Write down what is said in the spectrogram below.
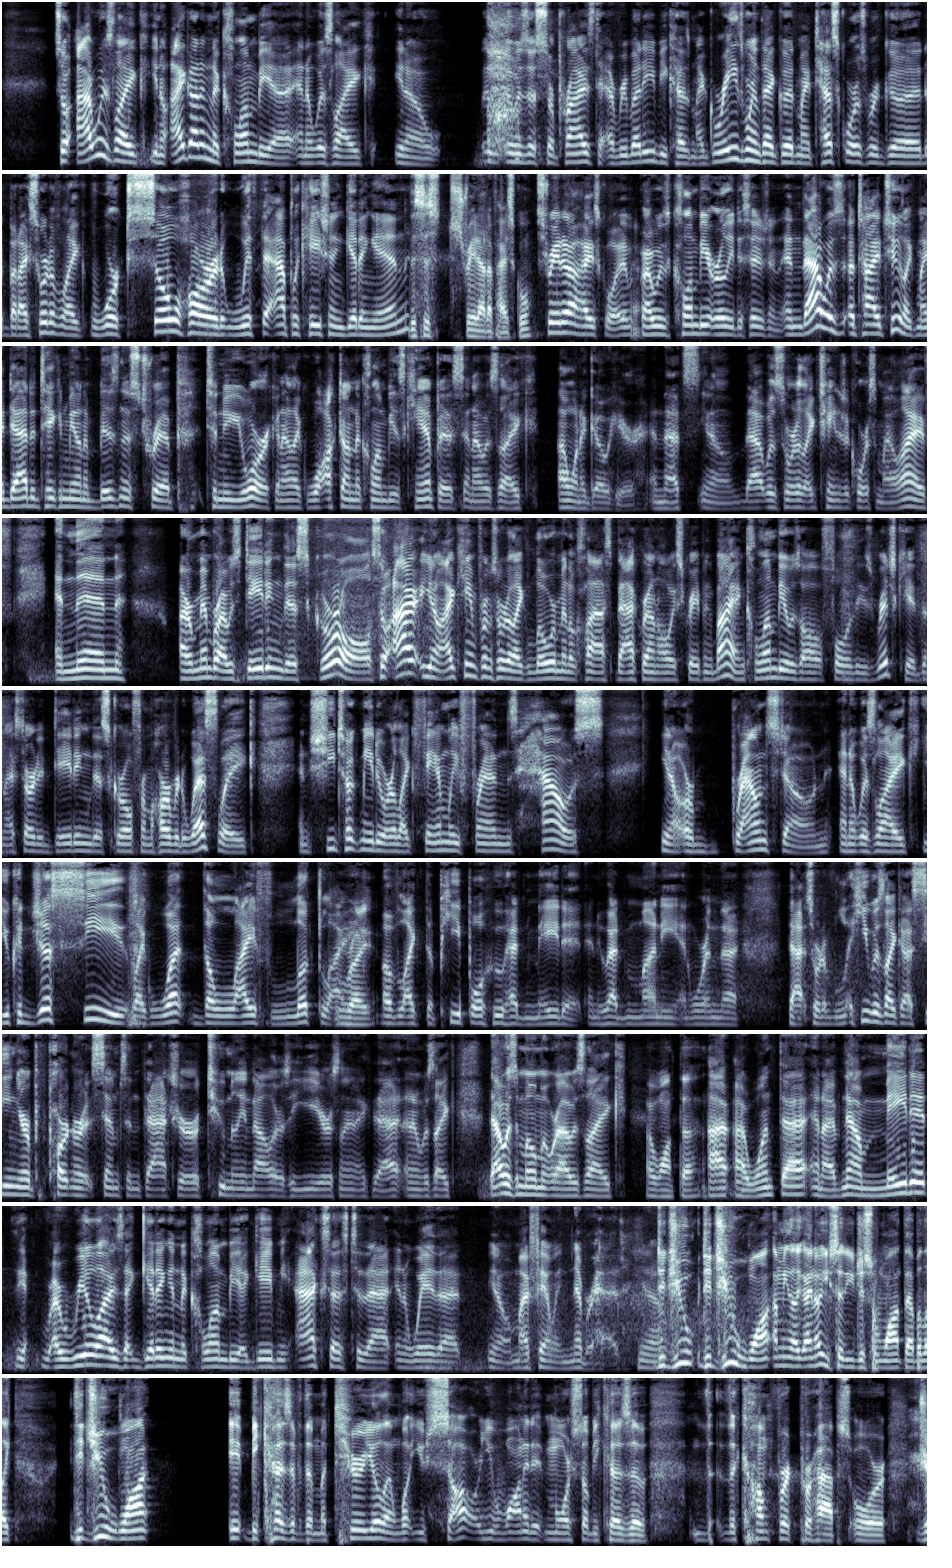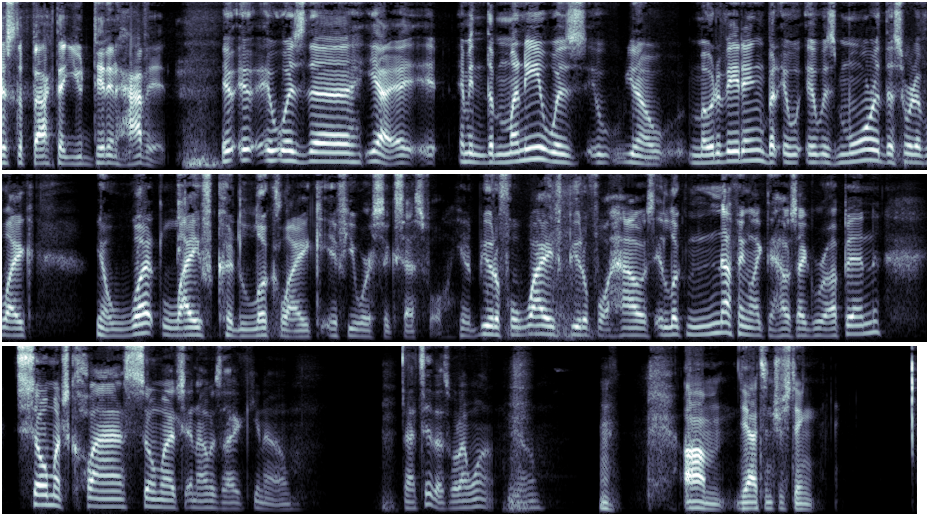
so I was like, you know, I got into Columbia and it was like, you know, it, was a surprise to everybody because my grades weren't that good, my test scores were good, but I sort of like worked so hard with the application and getting in This is straight out of high school. straight out of high school. I- I was Columbia early decision, and that was a tie too. Like my dad had taken me on a business trip to New York, and I like walked onto Columbia's campus, and I was like, I want to go here, and that's you know that was sort of like changed the course of my life, and then. I remember I was dating this girl. So I, you know, I came from sort of like lower middle class background, always scraping by, and Columbia was all full of these rich kids. And I started dating this girl from Harvard Westlake, and she took me to her like family friend's house you know, or brownstone, and it was like you could just see like what the life looked like Right. of like the people who had made it and who had money and were in the that sort of he was like a senior partner at Simpson Thacher, two million dollars a year or something like that. And it was like that was a moment where I was like, I want that. I, I want that, and I've now made it. I realized that getting into Columbia gave me access to that in a way that you know my family never had. You know? Did you did you want? I mean, like I know you said you just want that, but like, did you want it because of the material and what you saw, or you wanted it more so because of the, the comfort, perhaps, or just the fact that you didn't have it? It, it, it was the yeah. It, I mean, the money was you know motivating, but it it was more the sort of like you know what life could look like if you were successful. You had a beautiful wife, beautiful house. It looked nothing like the house I grew up in. So much class, so much, and I was like, you know, that's it. That's what I want. You know. Um, yeah, it's interesting.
